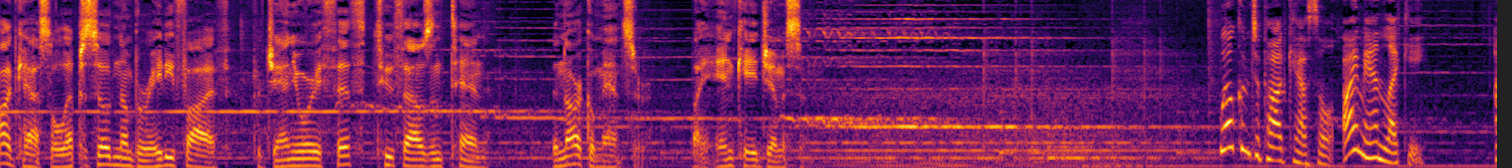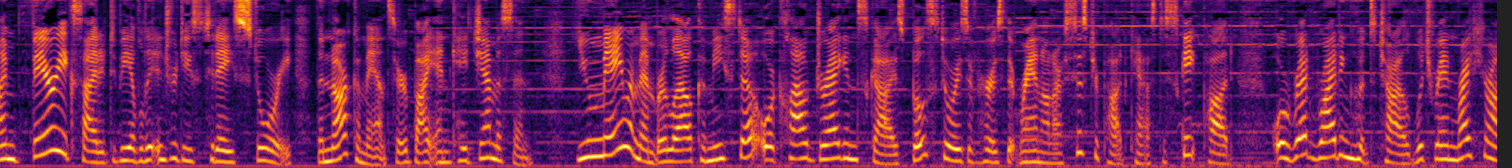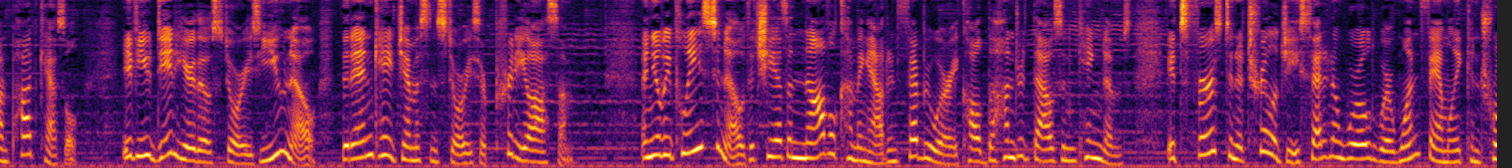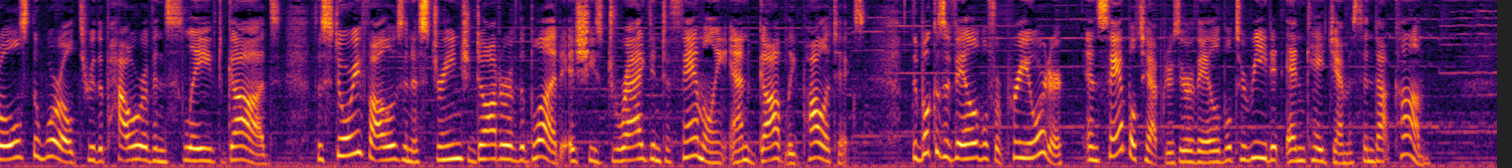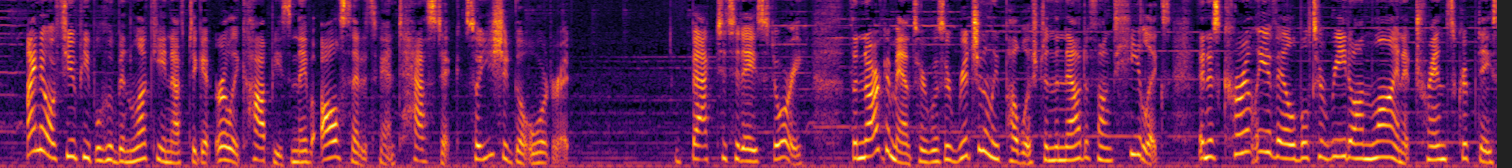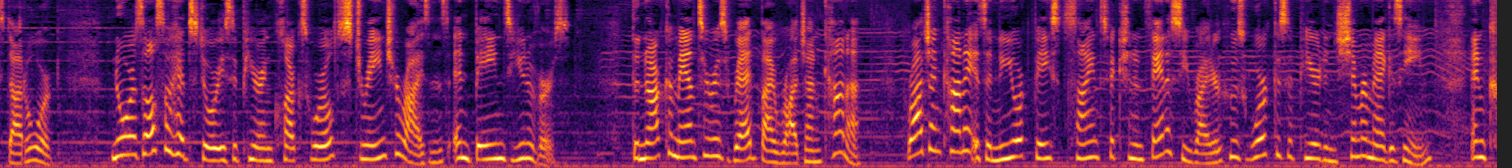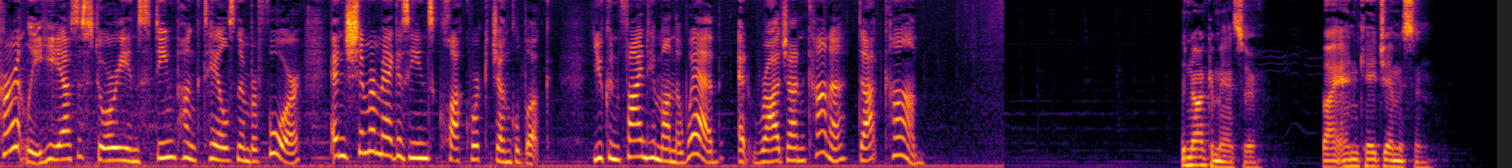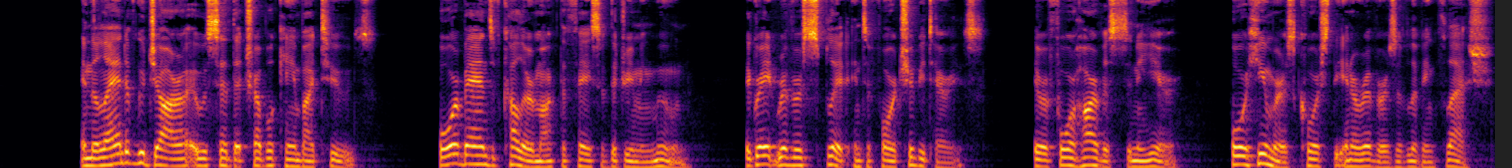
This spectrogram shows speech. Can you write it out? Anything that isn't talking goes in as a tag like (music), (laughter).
Podcastle, episode number 85 for January 5th, 2010 The Narcomancer by N.K. Jemisin. Welcome to Podcastle. I'm Ann Leckie. I'm very excited to be able to introduce today's story, The Narcomancer by N.K. Jemisin. You may remember L'Alchimista or Cloud Dragon Skies, both stories of hers that ran on our sister podcast, Escape Pod, or Red Riding Hood's Child, which ran right here on Podcastle. If you did hear those stories, you know that N.K. Jemisin's stories are pretty awesome. And you'll be pleased to know that she has a novel coming out in February called The Hundred Thousand Kingdoms. It's first in a trilogy set in a world where one family controls the world through the power of enslaved gods. The story follows an estranged daughter of the blood as she's dragged into family and godly politics. The book is available for pre order, and sample chapters are available to read at nkjemisin.com. I know a few people who've been lucky enough to get early copies, and they've all said it's fantastic, so you should go order it. Back to today's story. The Narcomancer was originally published in the now defunct Helix and is currently available to read online at transcriptase.org. Nora's also had stories appear in Clarkesworld, Strange Horizons, and Baen's Universe. The Narcomancer is read by Rajan Khanna. Rajan Khanna is a New York based science fiction and fantasy writer whose work has appeared in Shimmer magazine, and currently he has a story in Steampunk Tales number 4 and Shimmer magazine's Clockwork Jungle Book. You can find him on the web at rajankhanna.com. The Narcomancer by N.K. Jemisin. In the land of Gujaareh, it was said that trouble came by twos. Four bands of color marked the face of the dreaming moon. The great river split into four tributaries. There were four harvests in a year. Four humors coursed the inner rivers of living flesh.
